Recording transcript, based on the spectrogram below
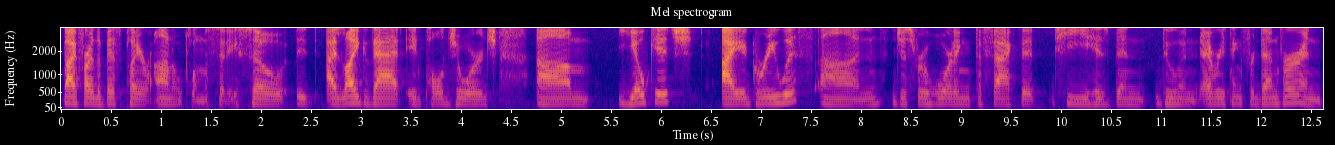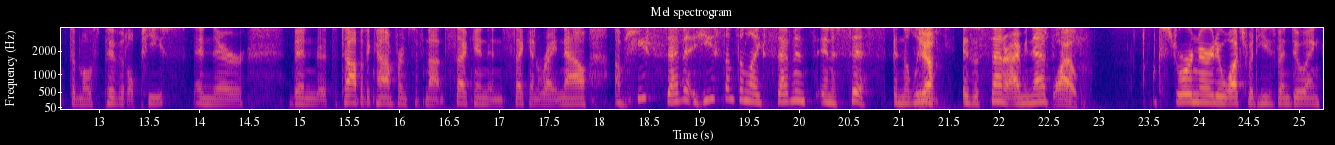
by far the best player on Oklahoma City. So it, I like that in Paul George. Um, Jokic, I agree with on just rewarding the fact that he has been doing everything for Denver and the most pivotal piece, and they're been at the top of the conference, if not second, and second right now. Um, he's seven. He's something like seventh in assists in the league yeah. as a center. I mean, that's it's wild extraordinary to watch what he's been doing.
